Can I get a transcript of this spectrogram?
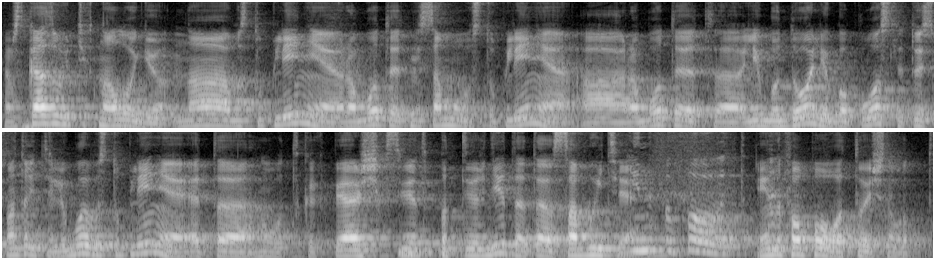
Рассказываю технологию. На выступление работает не само выступление, а работает э, либо до, либо после. То есть, смотрите, любое выступление, это, ну, вот как пиарщик Свет подтвердит, это событие. Инфоповод. Инфоповод, точно, вот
